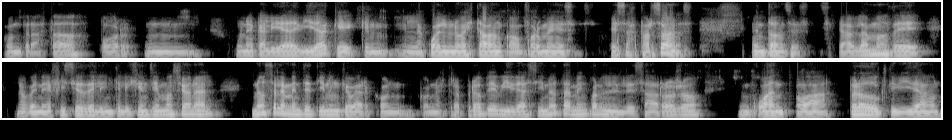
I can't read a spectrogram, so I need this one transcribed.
contrastados por un, una calidad de vida que, en la cual no estaban conformes esas personas. Entonces, si hablamos de los beneficios de la inteligencia emocional, no solamente tienen que ver con, con, nuestra propia vida, sino también con el desarrollo en cuanto a productividad,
